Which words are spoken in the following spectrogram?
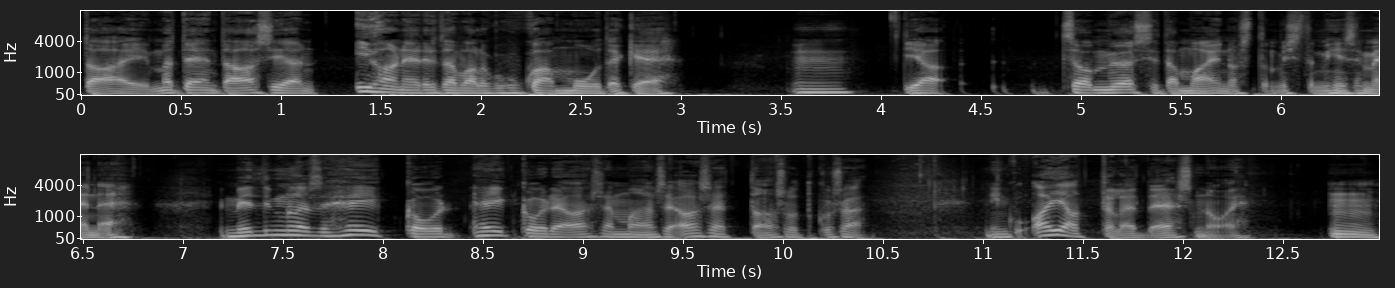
Tai mä teen tämän asian ihan eri tavalla kuin kukaan muu tekee. Mm. Ja se on myös sitä mainostamista, mihin se menee. Ja mieti, millaisen heikkouden, heikkouden asemaan se asettaa sut, kun sä niin kuin ajattelet edes noin. Mm.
